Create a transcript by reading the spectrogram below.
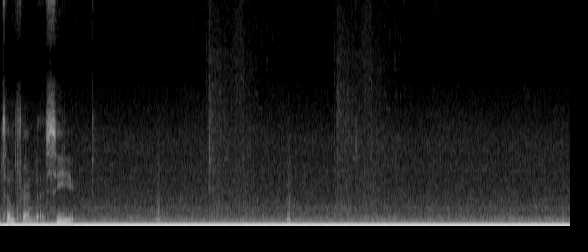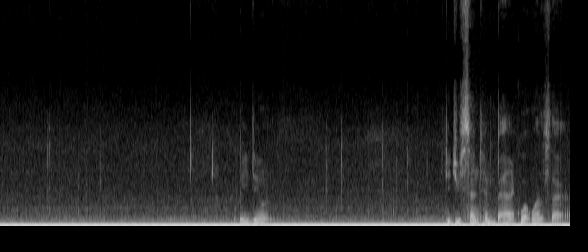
Phantom friend, I see you. What are you doing? Did you send him back? What was that?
